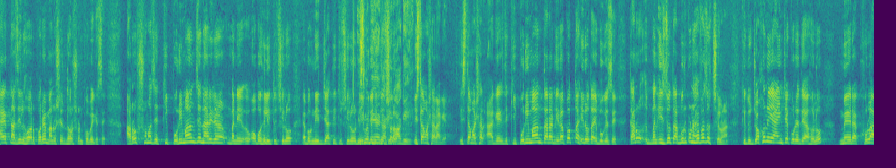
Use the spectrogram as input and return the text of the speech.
আয়াত নাজিল হওয়ার পরে মানুষের ধর্ষণ কমে গেছে। আরব সমাজে কি পরিমাণ যে নারীরা মানে অবহেলিত ছিল এবং নির্যাতিত ছিল ইসলামী আসার আগে। ইসলাম আসার আগে যে কি পরিমাণ তারা নিরাপত্তাহীনতায় ভুগেছে কারও মানে ইজ্জত আবুর কোনো হেফাজত ছিল না। কিন্তু যখন এই আইনটা করে দেয়া হলো মেয়েরা খোলা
